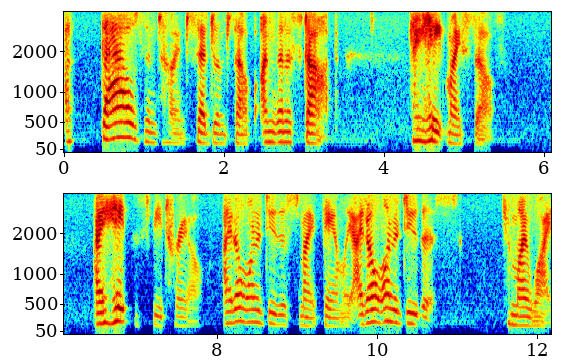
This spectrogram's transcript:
a thousand times said to himself, I'm going to stop. I hate myself. I hate this betrayal. I don't want to do this to my family. I don't want to do this to my wife.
